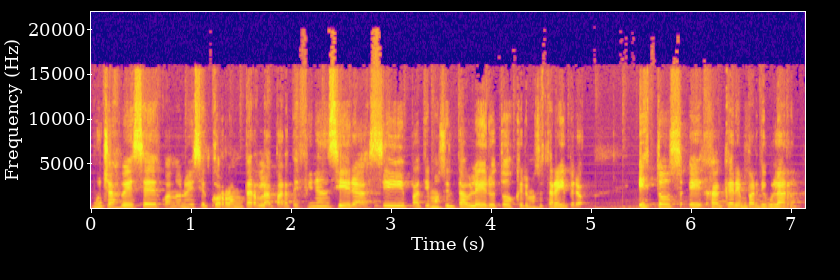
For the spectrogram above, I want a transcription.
muchas veces cuando uno dice corromper la parte financiera, sí, pateamos el tablero, todos queremos estar ahí, pero estos eh, hackers en particular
